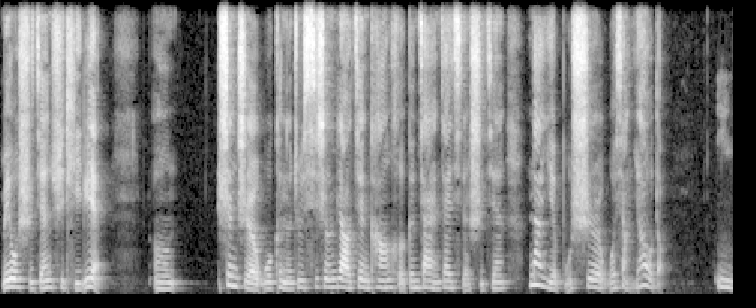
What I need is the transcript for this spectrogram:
没有时间去提炼，嗯。甚至我可能就牺牲掉健康和跟家人在一起的时间，那也不是我想要的。嗯，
